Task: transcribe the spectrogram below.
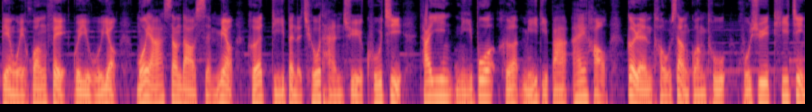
变为荒废，归于无有。摩崖上到神庙和底本的秋坛去哭泣，他因尼波和米底巴哀嚎，个人头上光秃，胡须剃尽。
